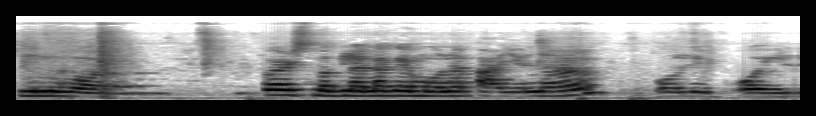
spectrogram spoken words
quinoa. First, maglalagay muna tayo ng olive oil.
